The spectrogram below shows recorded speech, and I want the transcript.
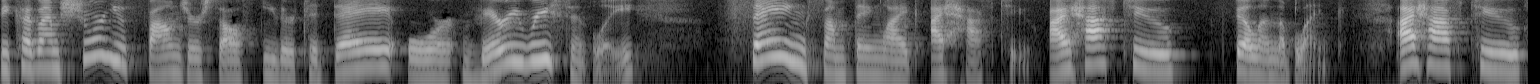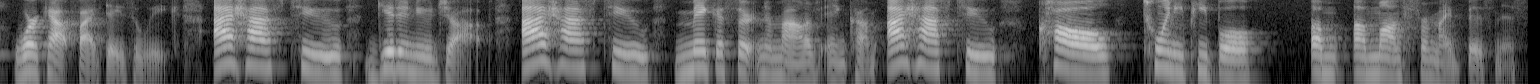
because I'm sure you found yourself either today or very recently saying something like, I have to. I have to fill in the blank. I have to work out five days a week. I have to get a new job. I have to make a certain amount of income. I have to call 20 people a, a month for my business.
